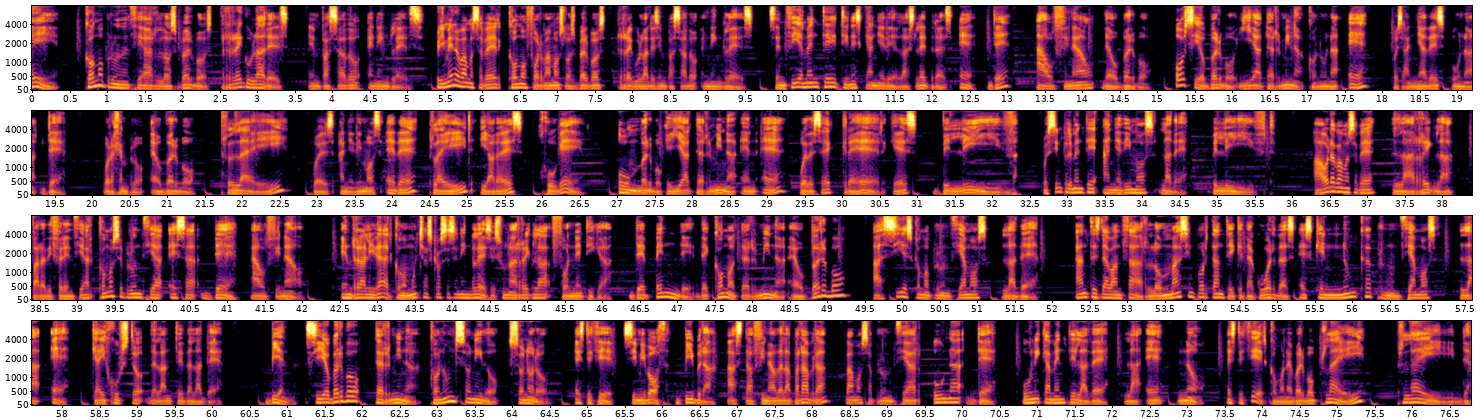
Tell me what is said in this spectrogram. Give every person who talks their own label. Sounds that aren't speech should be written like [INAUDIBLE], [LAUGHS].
Speaker 1: Hey, ¿cómo pronunciar los verbos regulares en pasado en inglés? Primero vamos a ver cómo formamos los verbos regulares en pasado en inglés. Sencillamente tienes que añadir las letras E, D al final del verbo. O si el verbo ya termina con una E, pues añades una D. Por ejemplo, el verbo play, pues añadimos ed, played, y ahora es jugué. Un verbo que ya termina en e puede ser creer, que es believe. Pues simplemente añadimos la d, believed. Ahora vamos a ver la regla para diferenciar cómo se pronuncia esa d al final. En realidad, como muchas cosas en inglés, es una regla fonética. Depende de cómo termina el verbo, Así es como pronunciamos la D. Antes de avanzar, lo más importante que te acuerdas es que nunca pronunciamos la E que hay justo delante de la D. Bien, si el verbo termina con un sonido sonoro, es decir, si mi voz vibra hasta el final de la palabra, vamos a pronunciar una D, únicamente la D, la E no. Es decir, como en el verbo play, played.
